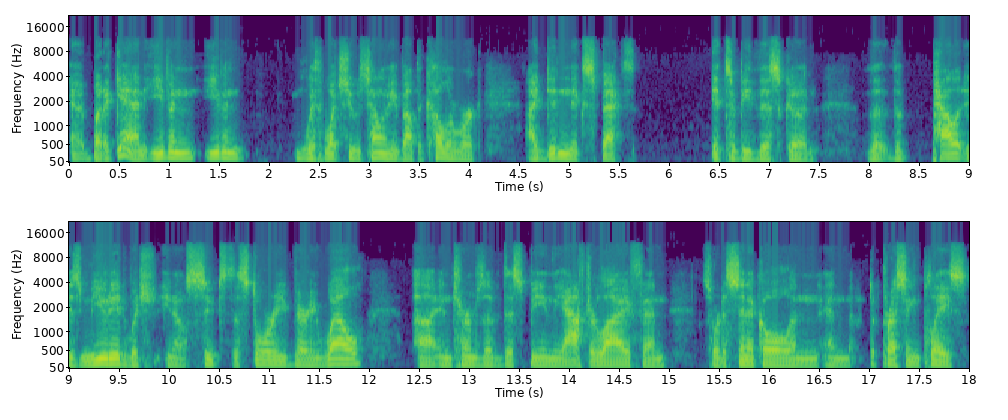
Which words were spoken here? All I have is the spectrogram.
eh, but again, even even with what she was telling me about the color work, I didn't expect it to be this good. The the palette is muted, which you know suits the story very well uh, in terms of this being the afterlife and sort of cynical and and depressing place.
